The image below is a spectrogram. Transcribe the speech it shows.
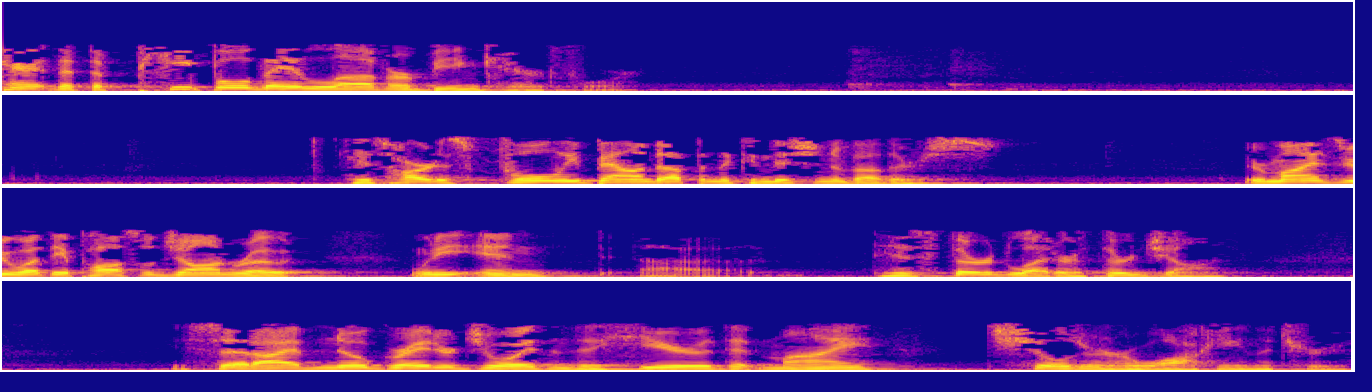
care, that the people they love are being cared for. His heart is fully bound up in the condition of others. It reminds me of what the Apostle John wrote when he, in uh, his third letter, 3 John. He said, I have no greater joy than to hear that my children are walking in the truth.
